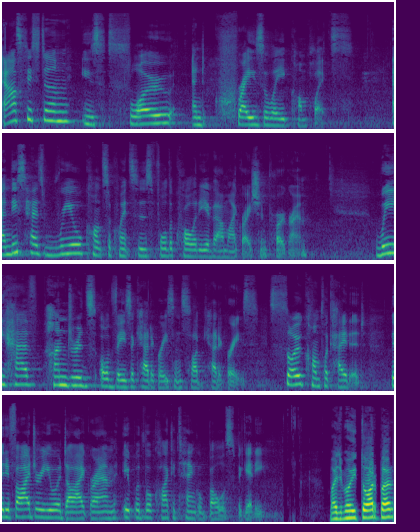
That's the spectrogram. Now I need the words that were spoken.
Our system is slow and crazily complex, and this has real consequences for the quality of our migration program. We have hundreds of visa categories and subcategories. So complicated that if I drew you a diagram, it would look like a tangled bowl of spaghetti. مجموعی طور پر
